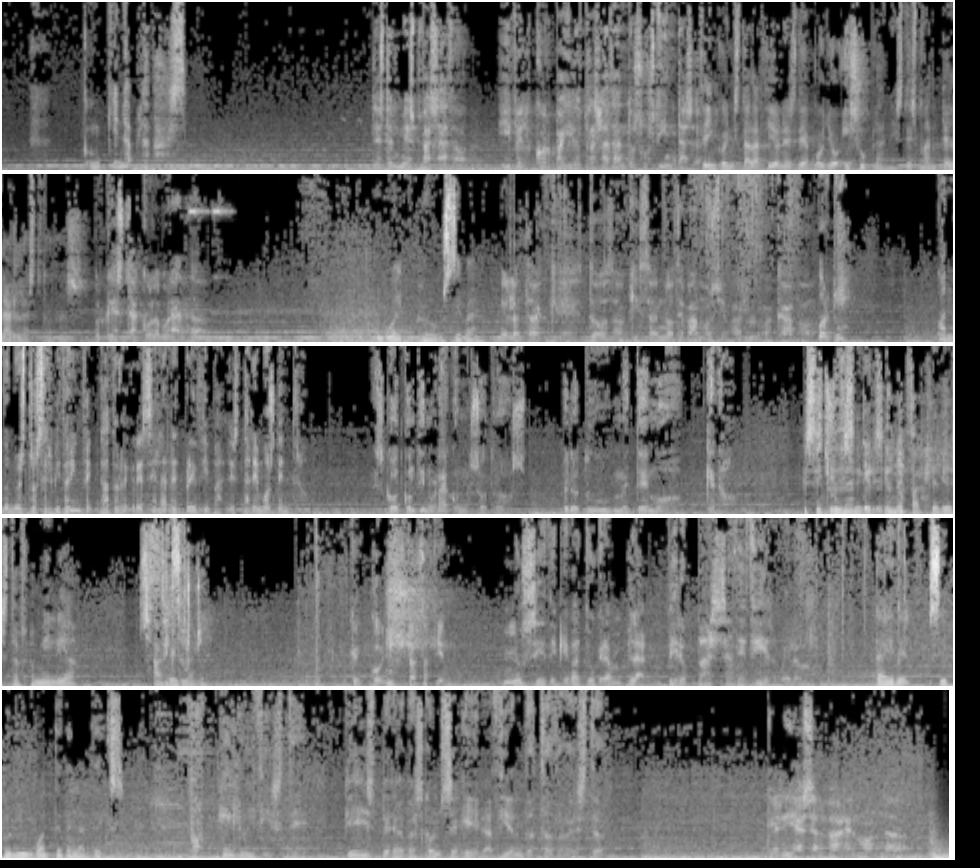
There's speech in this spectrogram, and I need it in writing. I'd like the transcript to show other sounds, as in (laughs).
¿Con quién hablabas? Desde el mes pasado, Corp ha ido trasladando sus cintas. Cinco instalaciones de apoyo. ¿Y su plan es desmantelarlas todas? Porque está colaborando. White Rose se va. El ataque, todo, quizá no debamos llevarlo a cabo. ¿Por qué? Cuando nuestro servidor infectado regrese a la red principal, estaremos dentro. Scott continuará con nosotros, pero tú me temo que no. Si quieres seguir siendo parte de esta familia, arréglalo. ¿Qué coño estás haciendo? No sé de qué va tu gran plan, pero pasa a decírmelo. Tyrell se pone un guante de látex. ¿Por qué lo hiciste? ¿Qué esperabas conseguir haciendo todo esto? Quería salvar el mundo.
